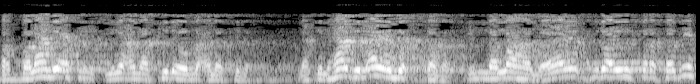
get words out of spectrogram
فالضلال يأتي بمعنى كذا ومعنى كذا. لكن هذه الآية محكمة. إن الله لا يغفر أن يشرك به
